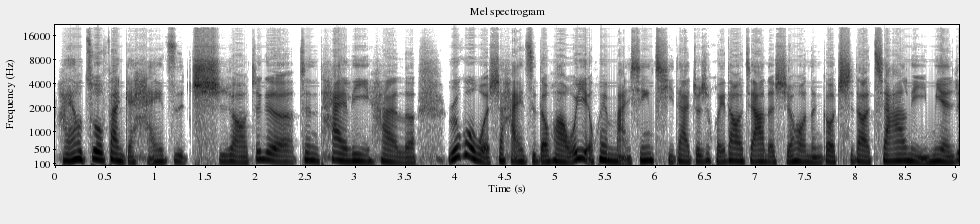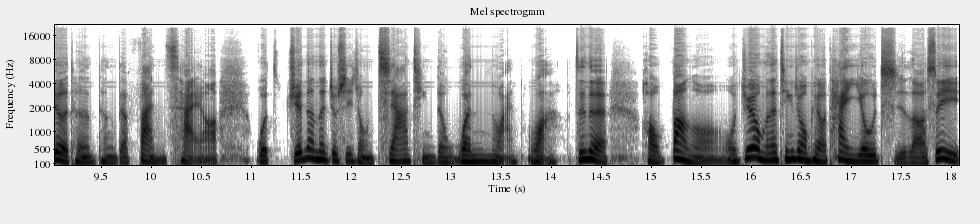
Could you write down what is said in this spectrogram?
还要做饭给孩子吃哦。这个真的太厉害了。如果我是孩子的话，我也会满心期待，就是回到家的时候能够吃到家里面热腾腾的饭菜啊。我觉得那就是一种家庭的温暖哇。真的好棒哦！我觉得我们的听众朋友太优质了，所以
